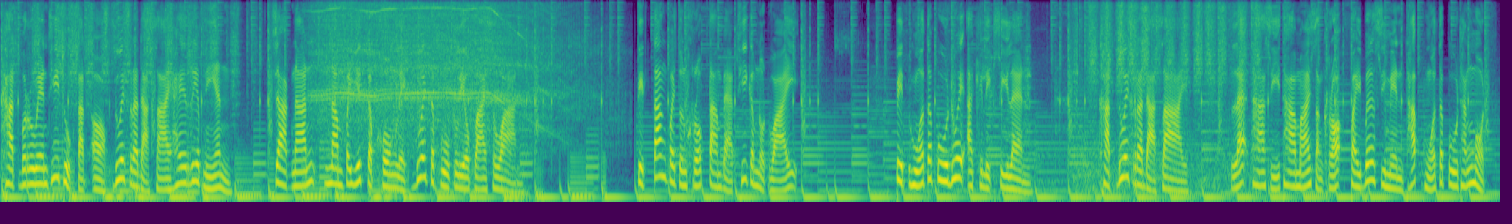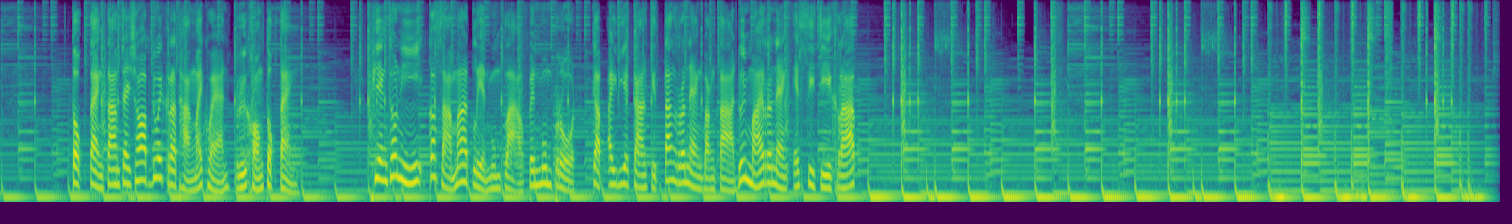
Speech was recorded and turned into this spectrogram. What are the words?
ขัดบริเวณที่ถูกตัดออกด้วยกระดาษทรายให้เรียบเนียน จากนั้นนำไปยึดกับโครงเหล็กด้วยตะปูเกลียวปลายสว่าน ติดตั้งไปจนครบตามแบบที่กำหนดไว้ ปิดหัวตะปูด้วยอะคริลิกซีแลนด์ ขัดด้วยกระดาษทราย และทาสีทาไม้สังเคราะห์ไฟเบอร์ซีเมนต์ทับหัวตะปูทั้งหมด ตกแต่งตามใจชอบด้วยกระถางไม้แขวนหรือของตกแต่ง เพียงเท่านี้ก็สามารถเปลี่ยนมุมเปล่าเป็นมุมโปรด กับไอเดียการติดตั้งระแนงบางตาด้วยไม้ระแนง SCG ครับ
